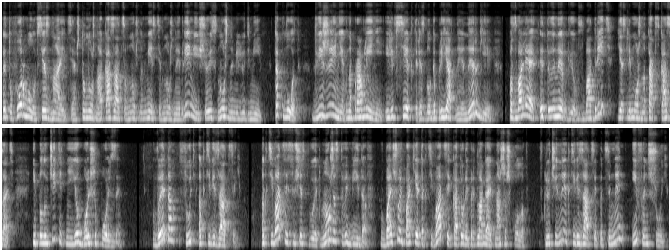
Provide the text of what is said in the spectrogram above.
эту формулу все знаете, что нужно оказаться в нужном месте в нужное время еще и с нужными людьми. Так вот, движение в направлении или в секторе с благоприятной энергией позволяет эту энергию взбодрить, если можно так сказать, и получить от нее больше пользы. В этом суть активизаций. Активаций существует множество видов. В большой пакет активаций, который предлагает наша школа, включены активизации по цимэнь и фэншуй.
